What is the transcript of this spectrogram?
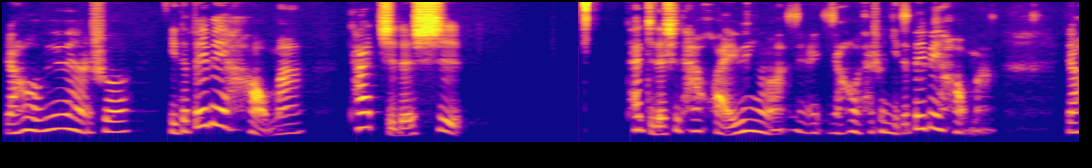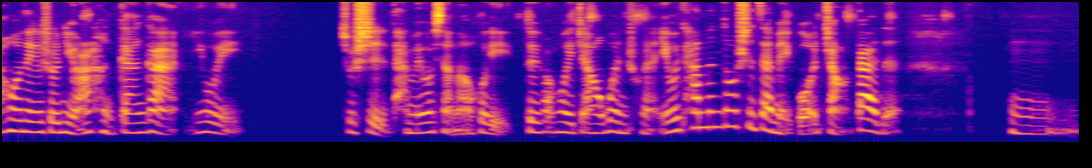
然后薇薇安说。你的贝贝好吗？她指的是，她指的是她怀孕了？然后她说：“你的贝贝好吗？”然后那个时候女儿很尴尬，因为就是她没有想到会对方会这样问出来，因为他们都是在美国长大的，嗯，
